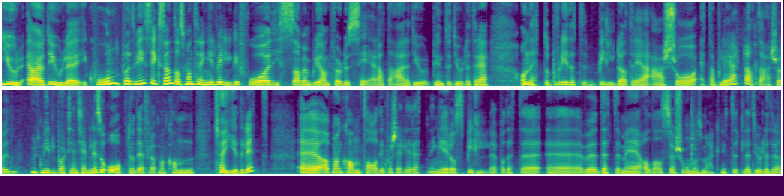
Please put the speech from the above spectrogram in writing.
jule, er et juleikon på et vis. ikke sant? Altså Man trenger veldig få riss av en blyant før du ser at det er et jul, pyntet juletre. Og nettopp fordi dette bildet av treet er så etablert, at det er så umiddelbart gjenkjennelig, så åpner jo det for at man kan tøye det litt. Eh, at man kan ta de forskjellige retninger og spille på dette, eh, dette med alle assosiasjonene som er knyttet til et juletre.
